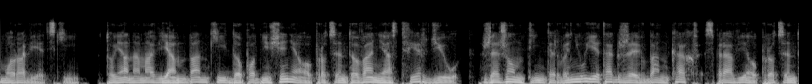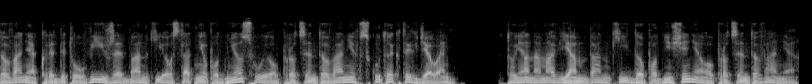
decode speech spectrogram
Morawiecki, to ja namawiam banki do podniesienia oprocentowania stwierdził, że rząd interweniuje także w bankach w sprawie oprocentowania kredytów i że banki ostatnio podniosły oprocentowanie wskutek tych działań. To ja namawiam banki do podniesienia oprocentowania,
